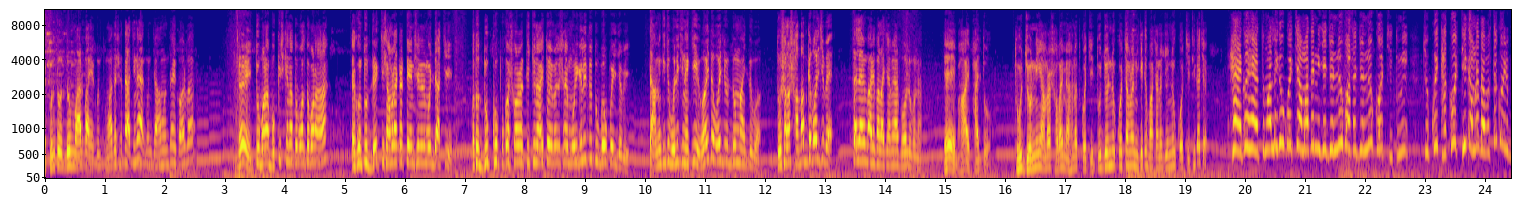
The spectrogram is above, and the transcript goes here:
এখন তো উদ্যম মারবা এখন তোমাদের সাথে আছি না, এখন যা মন তাই করবা। এই তোমার বকিস কেন তো বলতে পারা এখন তুই দেখছিস আমরা একটা টেনশনের মধ্যে আছি। অত দুঃখ প্রকাশ করার কিছু নাই তো, এমএলএ সাহেব মরে গেলেই তো তুই বউ পেয়ে যাবে। তা আমি কিছু বলেছি নাকি? ওই তো বলছি উদ্যম মার দেবো। তুই শালা স্বভাবকে বলছিবে তাহলে আমি বাড়ি পালাচ্ছি আমি আর বলব না। এ ভাই ফালতু। তোর জন্যই আমরা সবাই মেহনত করছি। তোর জন্য করছি আমরা নিজেকে বাঁচানোর জন্য করছি ঠিক আছে? হ্যাঁ গো হ্যাঁ তোমার লেগেও করছি আমাদের নিজের জন্য বাঁচার জন্য করছি। তুমি চুপ করে থাকো ঠিক আমরা ব্যবস্থা করব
